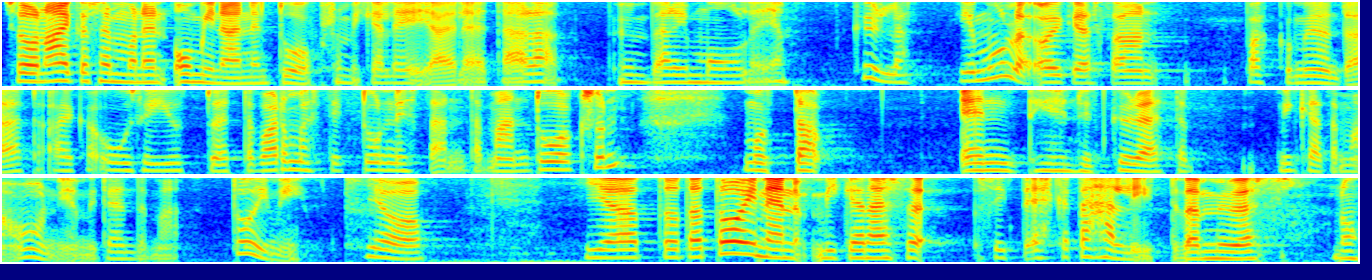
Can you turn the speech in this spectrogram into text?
Se on aika semmoinen ominainen tuoksu, mikä leijailee täällä ympäri mooleja. Kyllä. Ja mulle oikeastaan pakko myöntää, että aika uusi juttu, että varmasti tunnistan tämän tuoksun, mutta en tiennyt kyllä, että mikä tämä on ja miten tämä toimii. Joo. Ja tuota, toinen, mikä näistä sitten ehkä tähän liittyvä myös, no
